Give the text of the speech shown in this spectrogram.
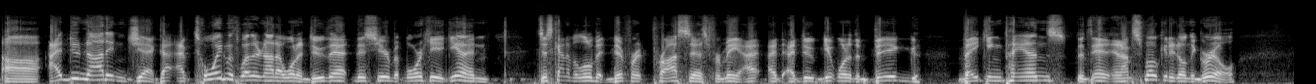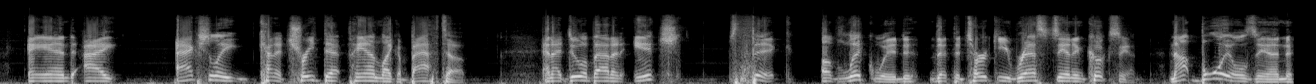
Uh, I do not inject. I, have toyed with whether or not I want to do that this year, but Borky, again, just kind of a little bit different process for me. I, I, I do get one of the big baking pans, and I'm smoking it on the grill, and I actually kind of treat that pan like a bathtub. And I do about an inch thick of liquid that the turkey rests in and cooks in. Not boils in,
